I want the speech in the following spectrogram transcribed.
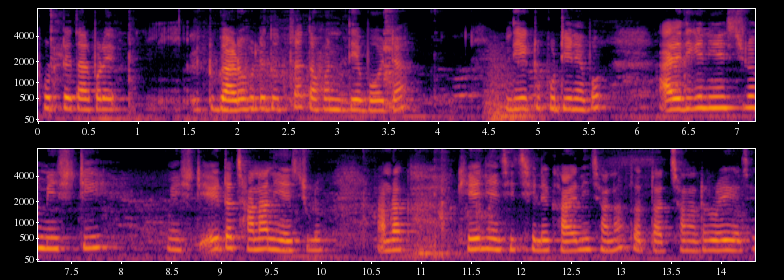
ফুটলে তারপরে একটু গাঢ় হলে দুধটা, তখন দেবো এটা দিয়ে একটু ফুটিয়ে নেব। আর এদিকে নিয়ে এসেছিল মিষ্টি মিষ্টি, এটা ছানা নিয়ে এসেছিল। আমরা খেয়ে নিয়েছি, ছেলে খায়নি ছানা, তো তার ছানাটা রয়ে গেছে।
